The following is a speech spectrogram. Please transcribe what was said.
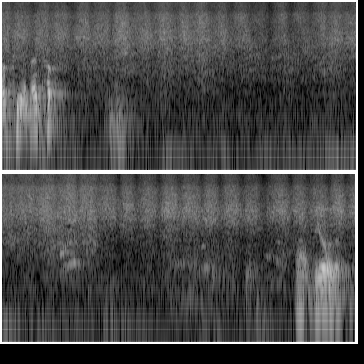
up here. And that's how... Oh.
